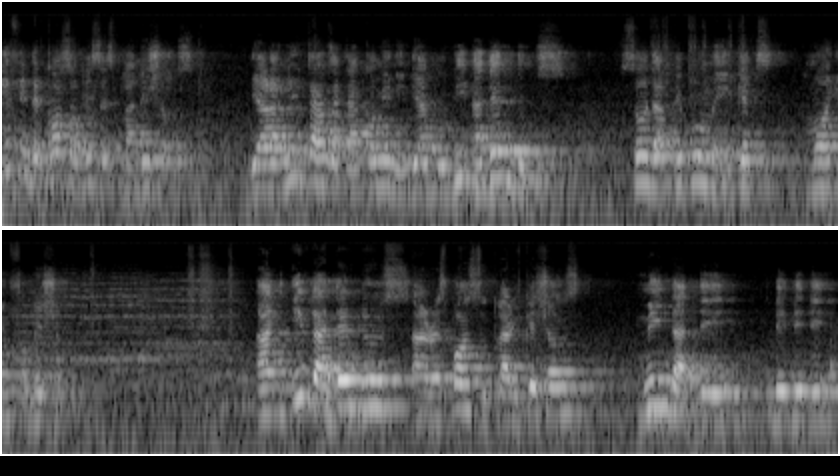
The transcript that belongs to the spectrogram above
if in the course of these explanations, there are new terms that are coming in, there could be addendums so that people may get more information. And if the addendums and response to clarifications mean that the, the, the, the,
